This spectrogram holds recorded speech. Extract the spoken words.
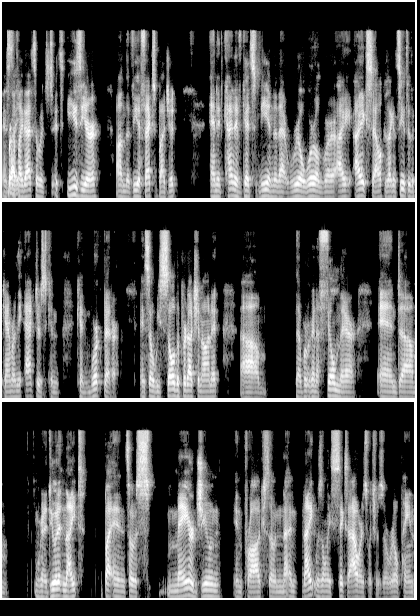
and stuff right. like that. So it's it's easier on the VFX budget. And it kind of gets me into that real world where I, I excel because I can see it through the camera and the actors can can work better. And so we sold the production on it um, that we're going to film there and um, we're going to do it at night. But and so it was May or June in Prague. So n- night was only six hours, which was a real pain.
